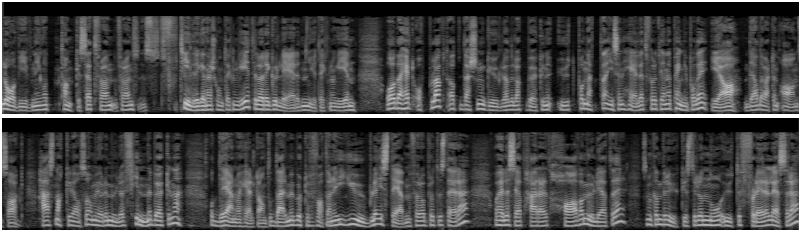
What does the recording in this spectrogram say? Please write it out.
lovgivning og tankesett fra en, fra en tidligere generasjon teknologi til å regulere den nye teknologien. Og det er helt opplagt at dersom Google hadde lagt bøkene ut på nettet i sin helhet for å tjene penger på dem, ja, det hadde vært en annen sak. Her snakker vi altså om å gjøre det mulig å finne bøkene, og det er noe helt annet. Og dermed burde forfatterne juble istedenfor å protestere, og heller se at her er det et hav av muligheter som kan brukes til å nå ut til flere lesere.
